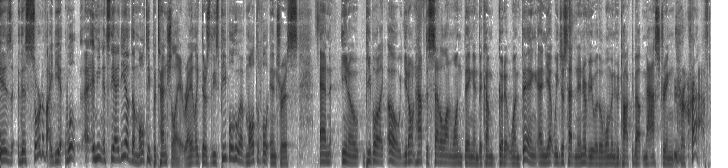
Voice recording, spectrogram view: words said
is this sort of idea. Well, I mean, it's the idea of the multi potentialite, right? Like, there's these people who have multiple interests, and you know, people are like, "Oh, you don't have to settle on one thing and become good at one thing." And yet, we just had an interview with a woman who talked about mastering her craft,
